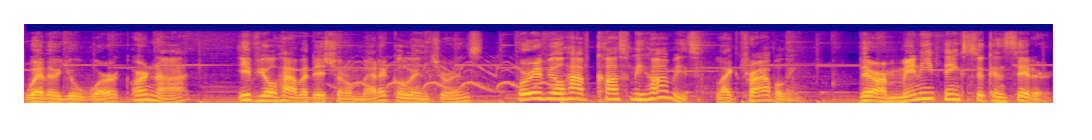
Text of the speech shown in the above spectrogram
whether you'll work or not, if you'll have additional medical insurance, or if you'll have costly hobbies like traveling. There are many things to consider,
